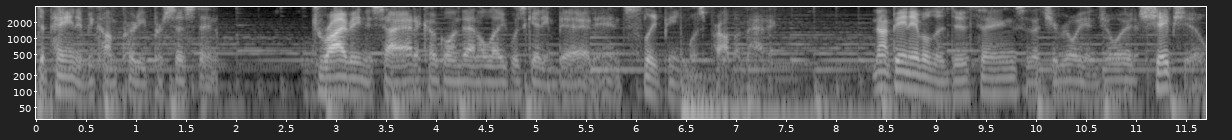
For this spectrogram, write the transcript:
The pain had become pretty persistent. Driving the sciatica going down the leg was getting bad, and sleeping was problematic. Not being able to do things that you really enjoyed shapes you.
